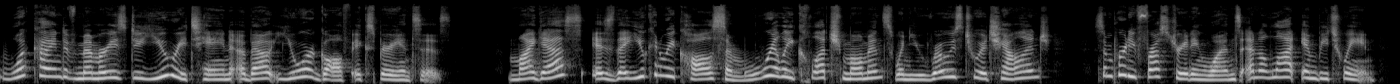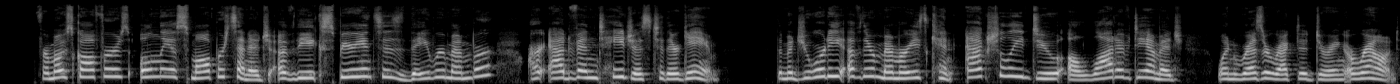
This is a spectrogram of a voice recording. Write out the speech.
What kind of memories do you retain about your golf experiences? My guess is that you can recall some really clutch moments when you rose to a challenge, some pretty frustrating ones, and a lot in between. For most golfers, only a small percentage of the experiences they remember are advantageous to their game. The majority of their memories can actually do a lot of damage when resurrected during a round.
